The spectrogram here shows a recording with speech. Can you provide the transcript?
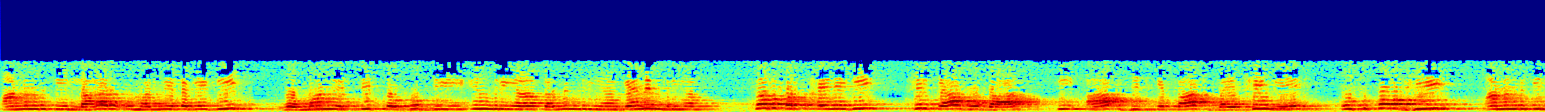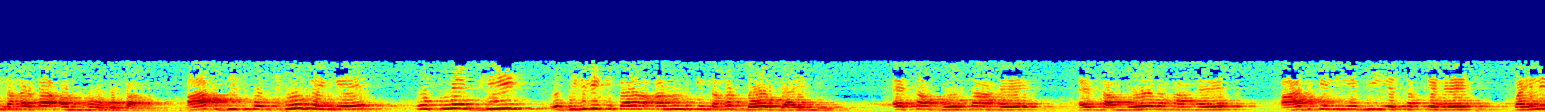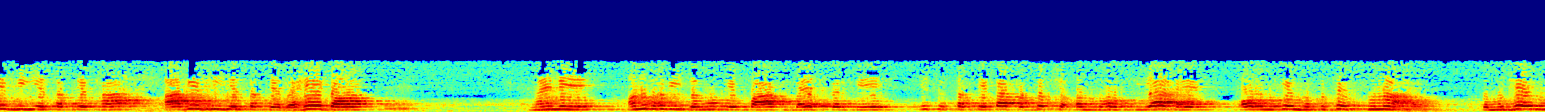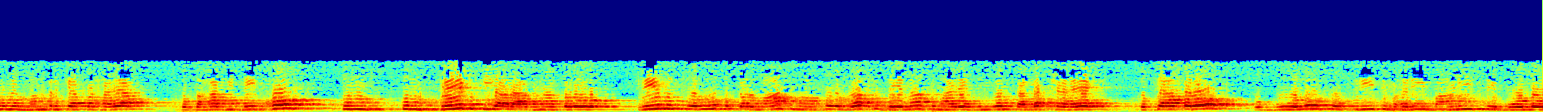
आनंद की लहर उमड़ने लगेगी। वो मन, चित्त, बुद्धि, इंद्रिया, कर्मेंद्रियाँ ज्ञानेन्द्रियाँ सब पर फैलेगी। फिर क्या होगा कि आप जिसके पास बैठेंगे, उसको भी आनंद की लहर का अनुभव होगा। आप जिसको छू देंगे उसमें भी वो बिजली की तरह आनंद की लहर दौड़ जाएगी। ऐसा होता है, ऐसा हो रहा है। आज के लिए भी ये सत्य है, पहले भी ये सत्य था, आगे भी ये सत्य रहेगा। मैंने अनुभवी जनों के पास बैठ करके इस सत्य का प्रत्यक्ष अनुभव किया है और उनके मुख से सुना है। तो मुझे उन्होंने मंत्र क्या पढ़ाया? तो कहा कि देखो तुम तुम प्रेम की आराधना करो। प्रेम स्वरूप परमात्मा को रस देना तुम्हारे जीवन का लक्ष्य है। तो क्या करो? तो बोलो तो प्रीत भरी वाणी से बोलो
